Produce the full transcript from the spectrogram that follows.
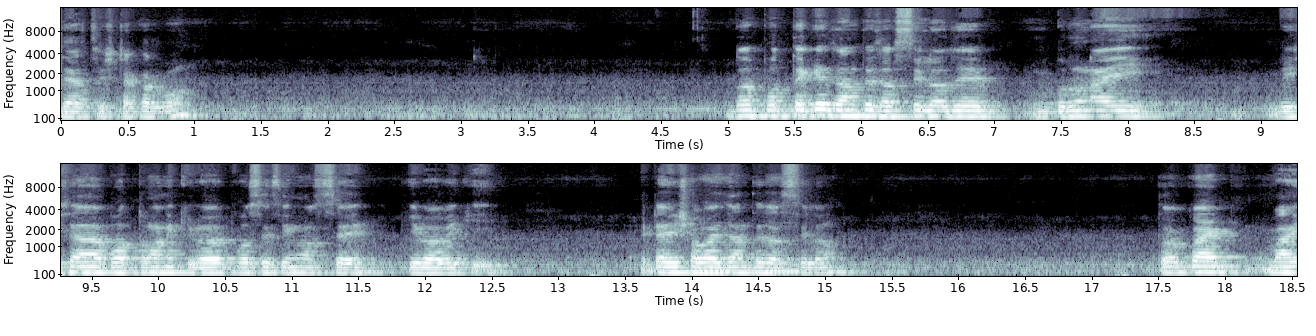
দেওয়ার চেষ্টা করব। তো প্রত্যেকে জানতে চাচ্ছিল যে ব্রুনাই ভিসা বর্তমানে কীভাবে প্রসেসিং হচ্ছে, কীভাবে কি, এটাই সবাই জানতে চাচ্ছিল। তো কয়েক ভাই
